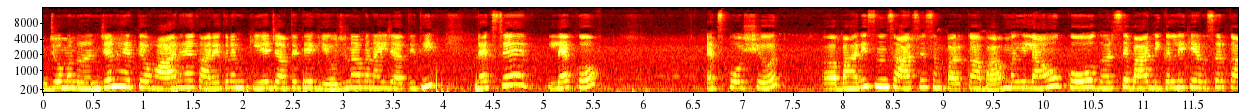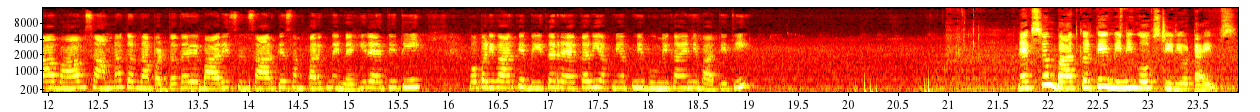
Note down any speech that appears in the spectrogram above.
जो मनोरंजन है, त्यौहार है, कार्यक्रम किए जाते थे, एक योजना बनाई जाती थी। नेक्स्ट है लैक ऑफ़ एक्सपोश्योर बाहरी संसार से संपर्क का अभाव। महिलाओं को घर से बाहर निकलने के अवसर का अभाव सामना करना पड़ता था। वे बाहरी संसार के संपर्क में नहीं रहती थी। वो परिवार के भीतर रहकर ही अपनी अपनी भूमिकाएँ निभाती थी। नेक्स्ट हम बात करते हैं मीनिंग ऑफ़ स्टीरियोटाइप्स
